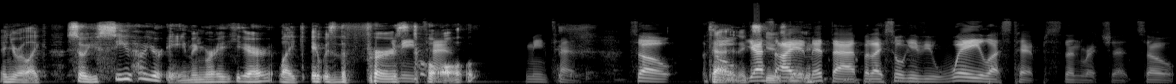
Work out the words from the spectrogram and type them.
and you were like, So you see how you're aiming right here? Like, it was the first mean 10. hole. I mean ten. So 10, so yes, excuse I me. admit that, but I still give you way less tips than Rich did. So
